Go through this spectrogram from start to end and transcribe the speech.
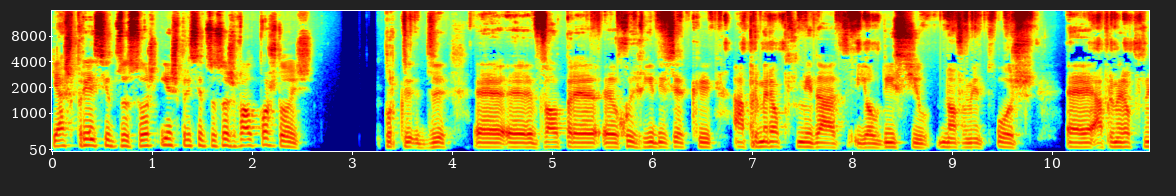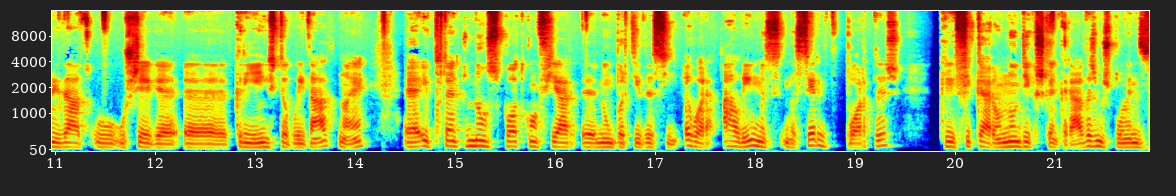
E há a experiência dos Açores, e a experiência dos Açores vale para os dois. Porque de, uh, uh, vale para Rui Rio dizer que à primeira oportunidade, e ele disse-o novamente hoje, Uh, à primeira oportunidade o, o Chega uh, cria instabilidade, não é? Uh, e portanto não se pode confiar num partido assim. Agora, há ali uma, uma série de portas que ficaram, não digo escancaradas, mas pelo menos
